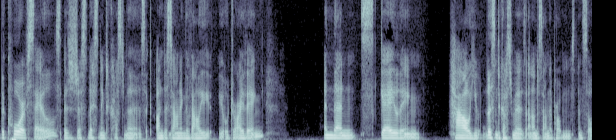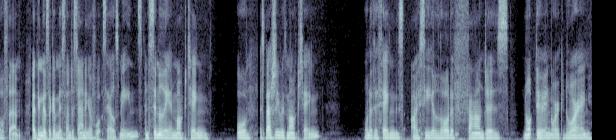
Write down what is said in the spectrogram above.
the core of sales is just listening to customers, like understanding the value you're driving, and then scaling how you listen to customers and understand their problems and solve them. I think there's like a misunderstanding of what sales means. And similarly in marketing, or especially with marketing, one of the things I see a lot of founders not doing or ignoring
